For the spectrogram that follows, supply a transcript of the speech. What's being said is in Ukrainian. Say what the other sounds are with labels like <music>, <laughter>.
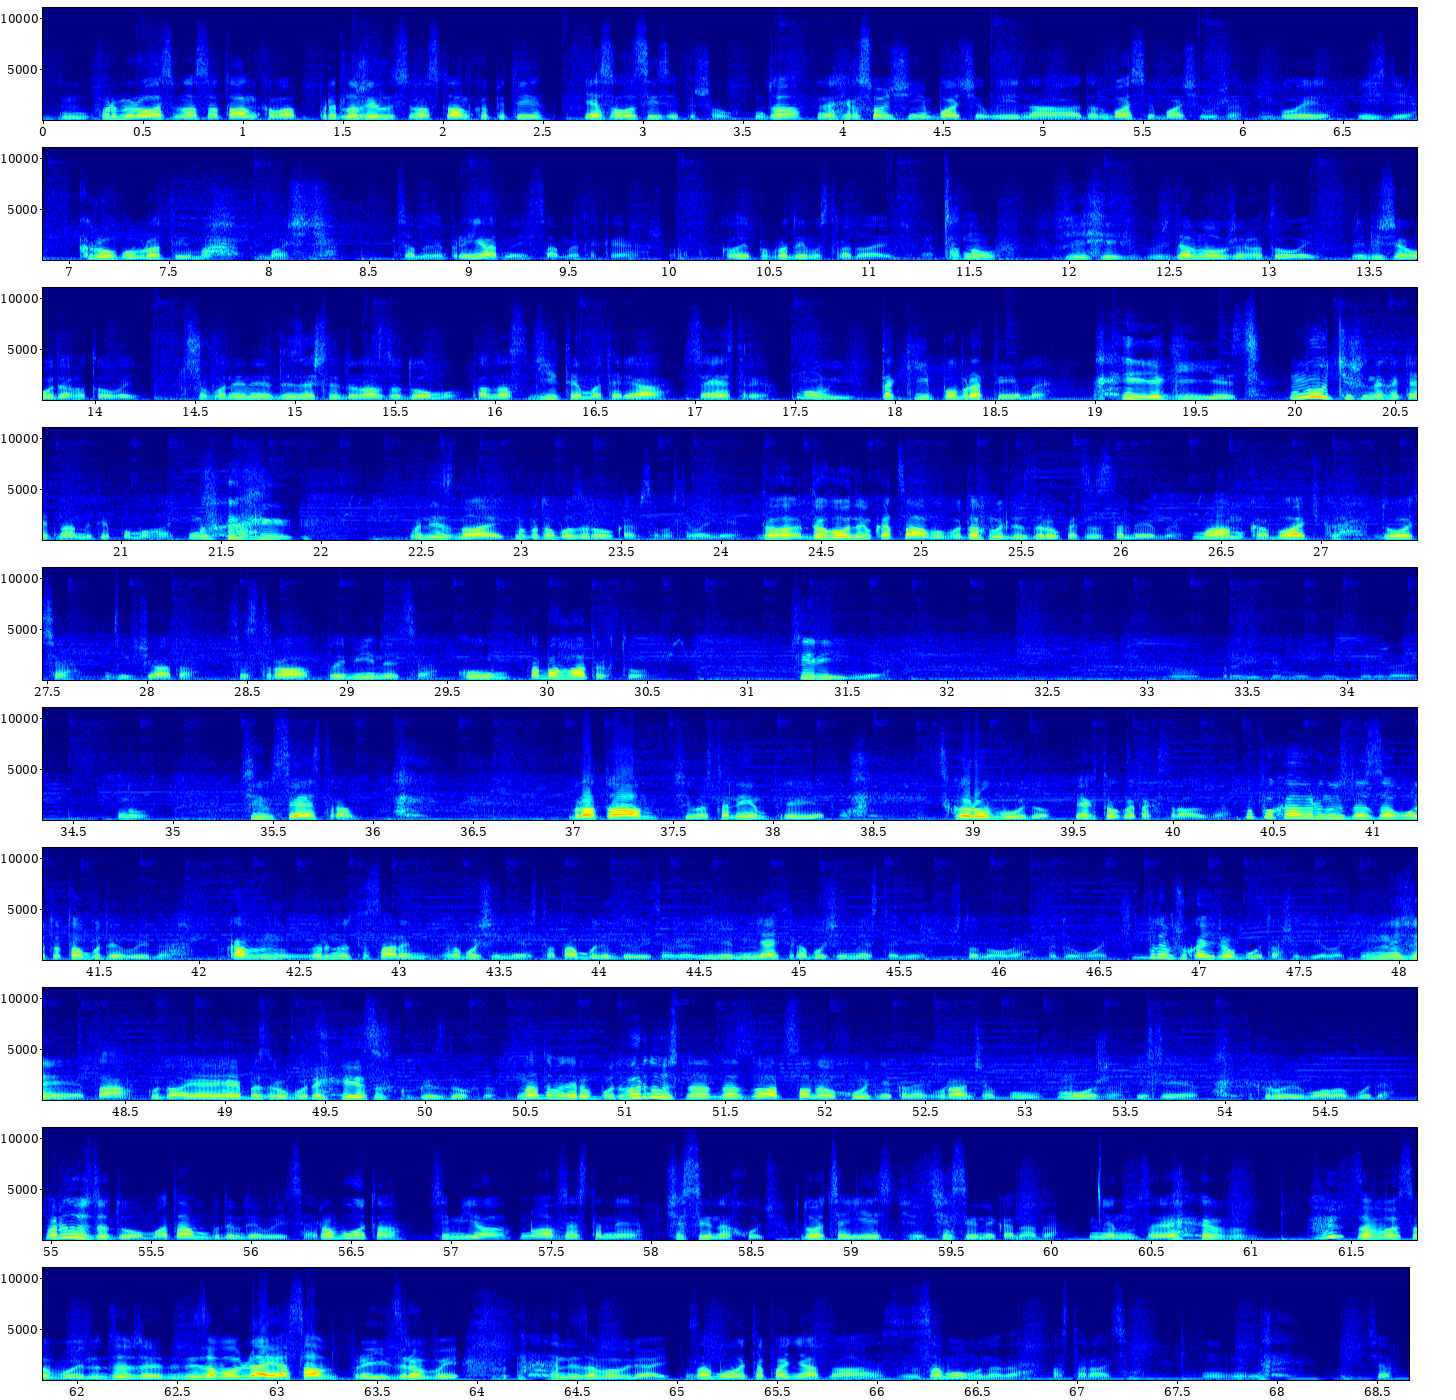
м, Формувалася 17 танкова, предложили 17 танку піти. Я согласився, пішов. Да, на Херсонщині бачив, і на Донбасі бачив вже. Були везде. Кров побратима, бачить. Саме неприємне, і саме таке, що коли побратими страдають. Та ну, <laughs> давно вже готовий, вже більше года готовий. Щоб вони не, зайшли до нас додому. Там в нас діти, матеря, сестри, ну і такі побратими, <laughs> які є. Ну, ті, що не хочуть нам іти допомагати. Ну, <laughs> вони знають, ну потім поздоровкаємося після війни. До- Догоним кацапу, потім будемо здоровкатися з остальними. Мамка, батька, доця, дівчата, сестра, племінниця, кум. Та багато хто. Всі рідні. Ну, привіт їм передай. Всім сестрам, братам, всім остальним привіт. Скоро буду, як тільки так сразу. Ну, поки вернусь на завод, то там буде видно. Поки ну, вернусь на старе робоче місце, там будемо дивитися вже. Или міняти робоче місце, или що нове, подумати. Будемо шукати роботу, а що робити? Ні, так, куди, я, я без роботи, <laughs> я со скуки здохну. Надо буде роботу. Вернусь на, назад, стану охотником, як раніше був. Може, якщо <laughs> крові мало буде. Вернусь додому, а там будемо дивитися. Робота, сім'я, ну а все остальне. Часина хочу. Доця є, часиника треба. Ні, ну це <laughs> <laughs> само собою. Ну це вже не замовляй, а сам приїдь зроби. <laughs> Не замовляй. Замовити, понятно, а самому треба постаратися. <laughs> Все.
